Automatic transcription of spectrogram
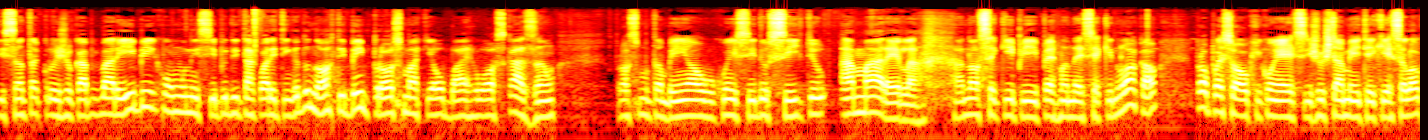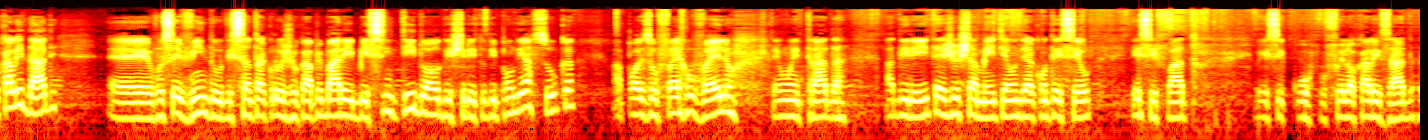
de Santa Cruz do Capibaribe com o município de Itaquaritinga do Norte, bem próximo aqui ao bairro Oscazão, próximo também ao conhecido sítio Amarela. A nossa equipe permanece aqui no local. Para o pessoal que conhece justamente aqui essa localidade, é, você vindo de Santa Cruz do Capibaribe, sentido ao distrito de Pão de Açúcar, após o Ferro Velho, tem uma entrada à direita, é justamente onde aconteceu esse fato. Esse corpo foi localizado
